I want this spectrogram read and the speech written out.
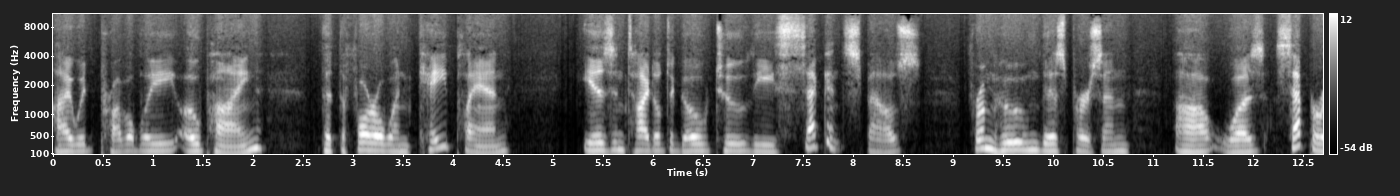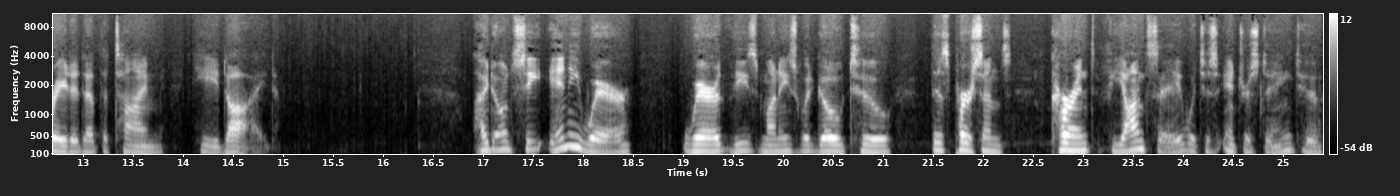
I would probably opine that the 401k plan is entitled to go to the second spouse from whom this person uh, was separated at the time he died. I don't see anywhere where these monies would go to this person's current fiance, which is interesting to,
